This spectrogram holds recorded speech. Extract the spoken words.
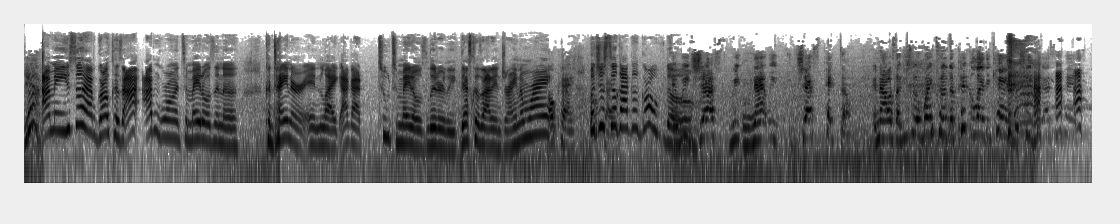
Yeah. I mean, you still have growth because I I'm growing tomatoes in a container and like I got two tomatoes literally. That's because I didn't drain them right. Okay. But you still got good growth though. And we just we Natalie just picked them. And I was like, you should have waited till the pickle lady came. But she just picked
